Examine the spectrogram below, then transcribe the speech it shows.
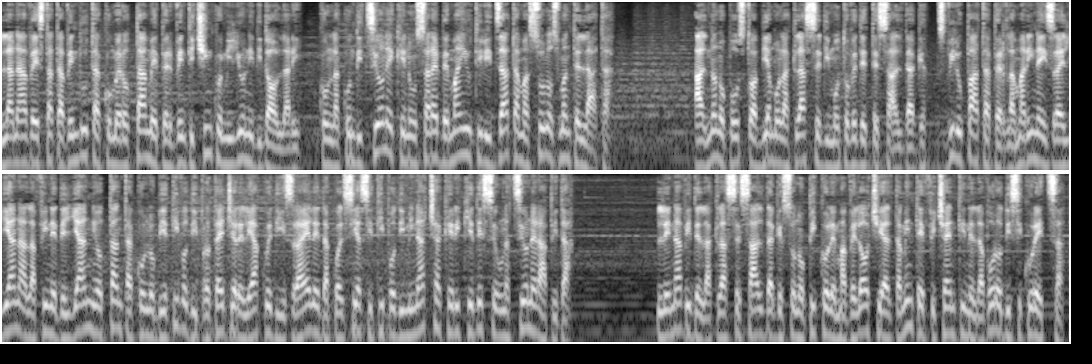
la nave è stata venduta come rottame per 25 milioni di dollari, con la condizione che non sarebbe mai utilizzata ma solo smantellata. Al nono posto abbiamo la classe di motovedette Saldag, sviluppata per la marina israeliana alla fine degli anni 80 con l'obiettivo di proteggere le acque di Israele da qualsiasi tipo di minaccia che richiedesse un'azione rapida. Le navi della classe Saldag sono piccole ma veloci e altamente efficienti nel lavoro di sicurezza,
